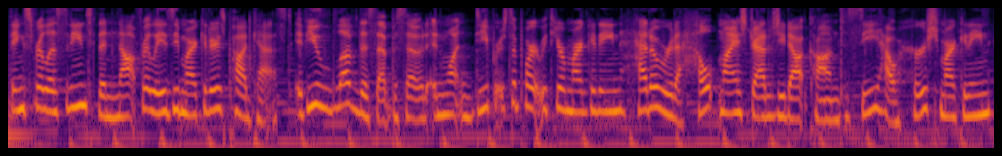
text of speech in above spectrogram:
Thanks for listening to the Not for Lazy Marketers podcast. If you love this episode and want deeper support with your marketing, head over to helpmystrategy.com to see how Hirsch Marketing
